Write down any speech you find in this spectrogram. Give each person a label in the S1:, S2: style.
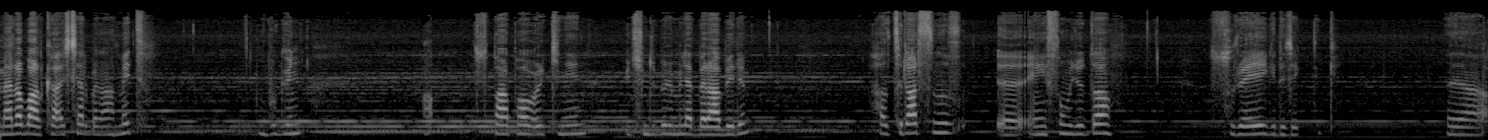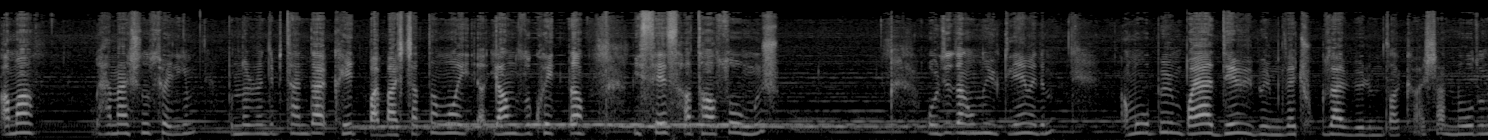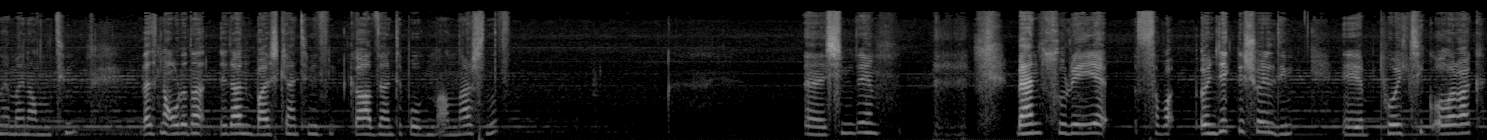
S1: Merhaba arkadaşlar ben Ahmet. Bugün Super Power 2'nin 3. bölümüyle beraberim. Hatırlarsınız e, en son videoda Suriye'ye gidecektik. E, ama hemen şunu söyleyeyim. Bundan önce bir tane daha kayıt ba- başlattım ama ya- yalnız o kayıtta bir ses hatası olmuş. O yüzden onu yükleyemedim. Ama o bölüm bayağı dev bir bölümdü ve çok güzel bir bölümdü arkadaşlar. Ne olduğunu hemen anlatayım. Zaten orada neden başkentimizin Gaziantep olduğunu anlarsınız. Ee, şimdi ben Suriye'ye öncelikle şöyle diyeyim. Ee, politik olarak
